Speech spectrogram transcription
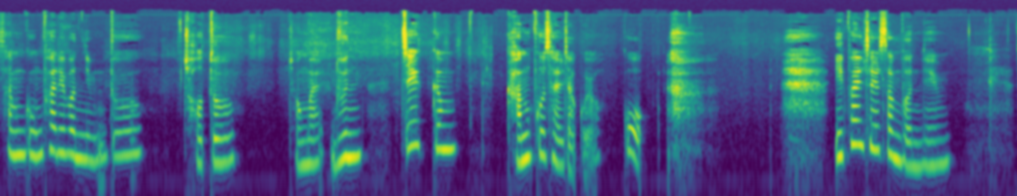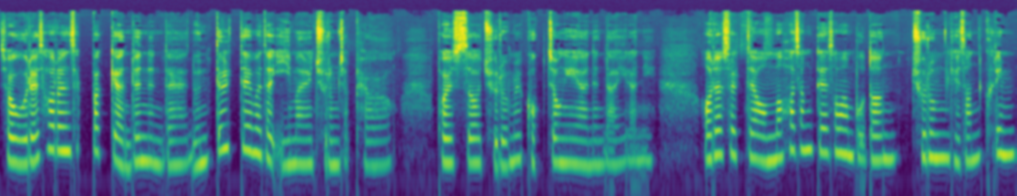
3082번님도 저도 정말 눈 찔끔 감고 살자고요. 꼭. 2873번님. 저 올해 서른 색밖에 안 됐는데 눈 뜰 때마다 이마에 주름 잡혀요. 벌써 주름을 걱정해야 하는 나이라니. 어렸을 때 엄마 화장대에서만 보던 주름 개선 크림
